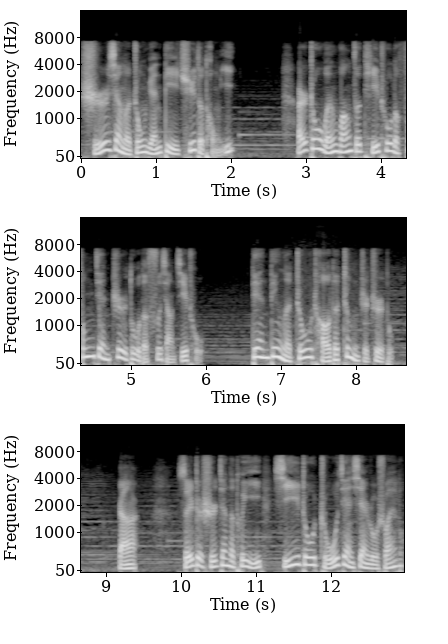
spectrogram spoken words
实现了中原地区的统一，而周文王则提出了封建制度的思想基础，奠定了周朝的政治制度。然而，随着时间的推移，西周逐渐陷入衰落。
